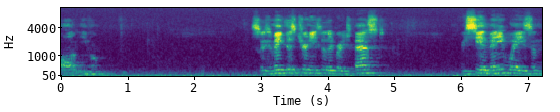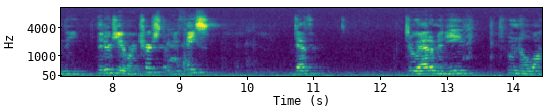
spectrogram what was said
all evil. So as we make this journey through the great fast, we see in many ways in the liturgy of our church that we face death through Adam and Eve, through Noah,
